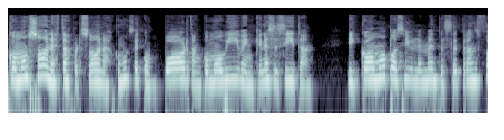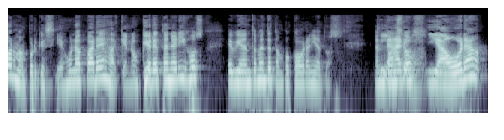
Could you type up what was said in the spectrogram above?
¿Cómo son estas personas? ¿Cómo se comportan? ¿Cómo viven? ¿Qué necesitan? Y cómo posiblemente se transforman, porque si es una pareja que no quiere tener hijos, evidentemente tampoco habrá nietos. Claro, y ahora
